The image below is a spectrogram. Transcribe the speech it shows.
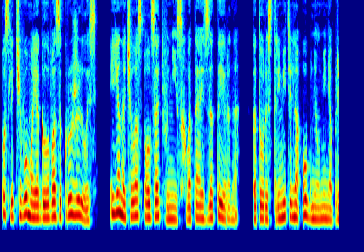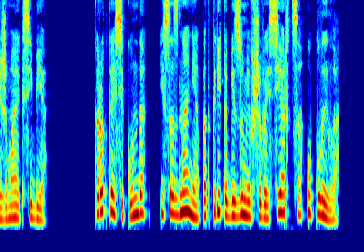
после чего моя голова закружилась, и я начала сползать вниз, хватаясь за Тейрона, который стремительно обнял меня, прижимая к себе. Короткая секунда, и сознание под крик обезумевшего сердца уплыло.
